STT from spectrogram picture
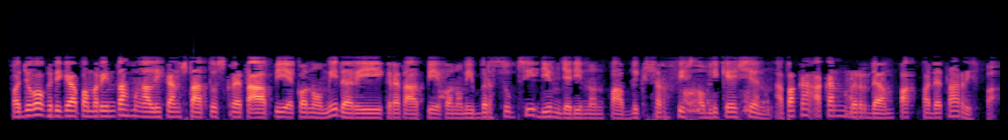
Pak Joko, ketika pemerintah mengalihkan status kereta api ekonomi dari kereta api ekonomi bersubsidi menjadi non-public service obligation, apakah akan berdampak pada tarif, Pak?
